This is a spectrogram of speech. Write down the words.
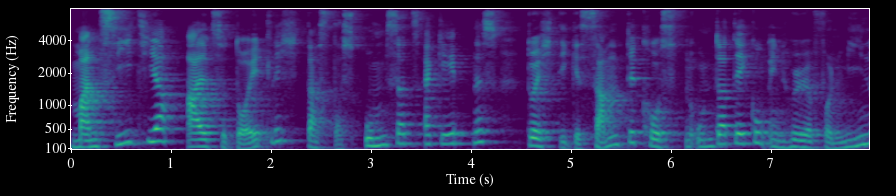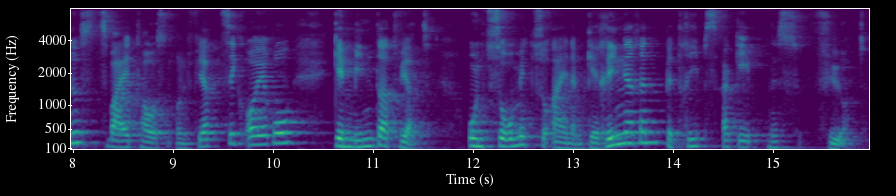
Man sieht hier also deutlich, dass das Umsatzergebnis durch die gesamte Kostenunterdeckung in Höhe von minus 2040 Euro gemindert wird und somit zu einem geringeren Betriebsergebnis führt.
